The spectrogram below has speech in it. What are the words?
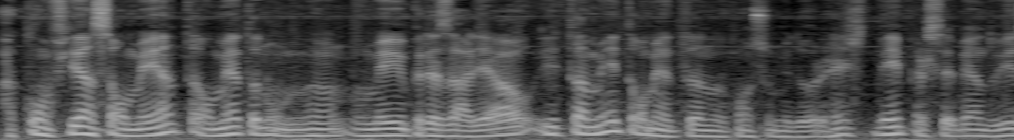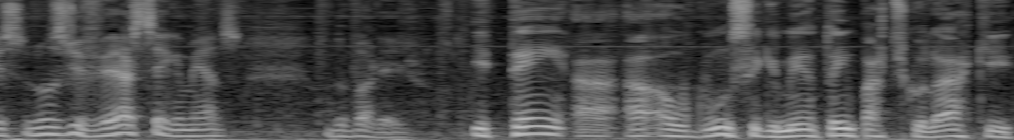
a confiança aumenta, aumenta no, no, meio empresarial e também está aumentando no consumidor. A gente vem percebendo isso nos diversos segmentos do varejo. E tem a, a algum segmento em particular que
